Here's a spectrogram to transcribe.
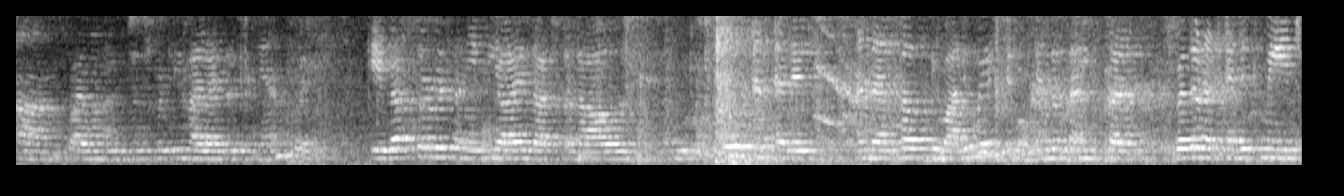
Um, so I want to just quickly highlight this again. So it's a web service, an API that allows you to store and edit and then help evaluate it in the sense that whether an edit made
